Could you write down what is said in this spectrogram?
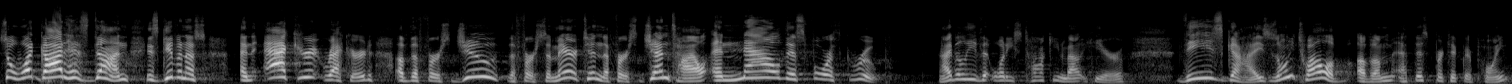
So, what God has done is given us an accurate record of the first Jew, the first Samaritan, the first Gentile, and now this fourth group. I believe that what he's talking about here, these guys, there's only 12 of them at this particular point.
